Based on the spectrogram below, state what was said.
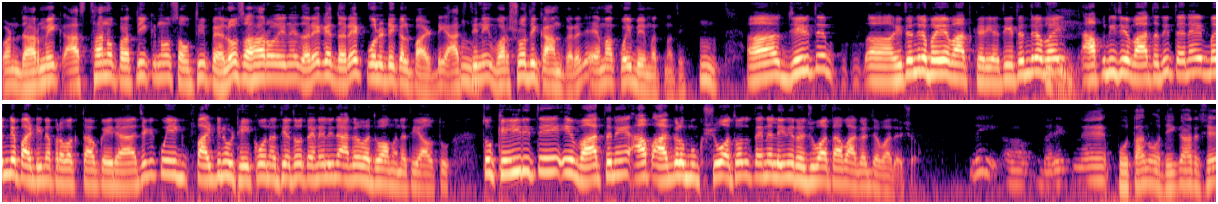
પણ ધાર્મિક આસ્થાનો પ્રતિકનો સૌથી પહેલો સહારો લઈને દરેકે દરેક પોલિટિકલ પાર્ટી આજથી નહીં વર્ષોથી કામ કરે છે. એમાં કોઈ બેમત નથી. જે રીતે હિતેન્દ્રભાઈએ વાત કરી હતી. હિતેન્દ્રભાઈ આપની જે વાત હતી તેને બંને પાર્ટીના પ્રવક્તાઓ કહી રહ્યા છે કે કોઈ એક પાર્ટીનો ઠેકો નથી અથવા તેને લઈને આગળ વધવામાં નથી આવતું. તો કેવી રીતે એ વાતને આપ આગળ મૂકશો અથવા તો તેને લઈને રજૂઆત આપ આગળ જવા દેશો? નહીં દરેકને પોતાનો અધિકાર છે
